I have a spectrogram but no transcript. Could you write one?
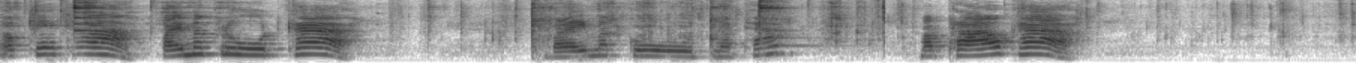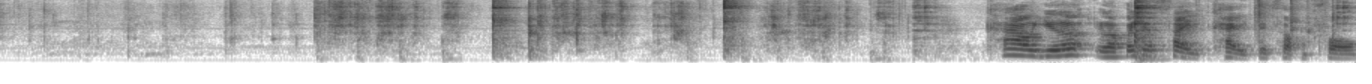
โอเคค่ะใบมะกรูดค่ะใบมะกรูดนะคะมะพร้าวค่ะ ข้าวเยอะเราก็จะใส่ไข่ไปสองฟอง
